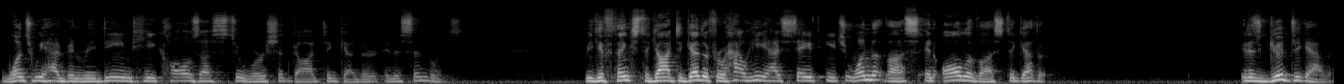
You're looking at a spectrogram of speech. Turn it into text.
Once we have been redeemed, he calls us to worship God together in assemblies. We give thanks to God together for how he has saved each one of us and all of us together. It is good to gather.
